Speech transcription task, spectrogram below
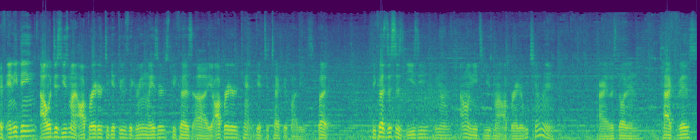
If anything, I would just use my operator to get through the green lasers because uh, your operator can't get detected by these. But because this is easy, you know, I don't need to use my operator. We chilling. Alright, let's go and pack this.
